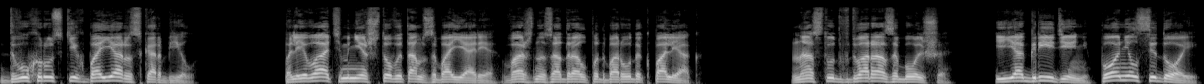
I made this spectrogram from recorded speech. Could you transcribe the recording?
двух русских бояр оскорбил. Плевать мне, что вы там за бояре, важно задрал подбородок поляк. Нас тут в два раза больше. И я гридень, понял, седой?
